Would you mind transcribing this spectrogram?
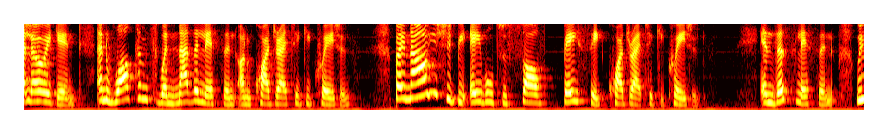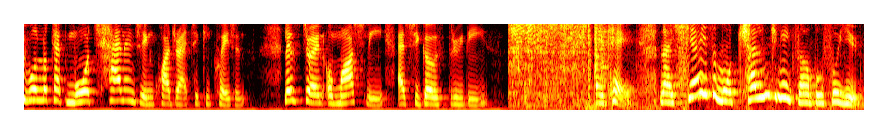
Hello again, and welcome to another lesson on quadratic equations. By now, you should be able to solve basic quadratic equations. In this lesson, we will look at more challenging quadratic equations. Let's join Omashni as she goes through these. Okay, now here is a more challenging example for you.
